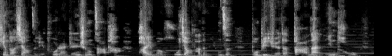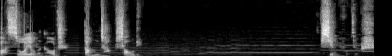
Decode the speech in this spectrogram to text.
听到巷子里突然人声杂沓，拍门呼叫他的名字，不必觉得大难临头，把所有的稿纸当场烧掉。幸福就是，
